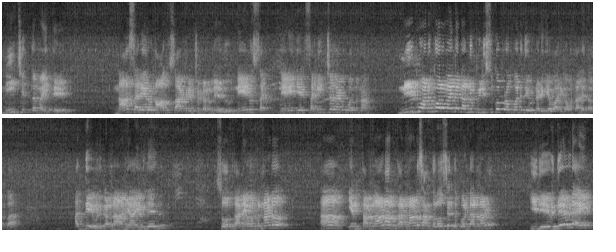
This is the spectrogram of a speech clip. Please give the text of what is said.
నీ చిత్తం అయితే నా శరీరం నాకు సహకరించటం లేదు. నేను స నేనేం చేయాలి? సహించలేకపోతున్నాను. నీకు అనుకూలమైతే నన్ను పిలుచుకో ప్రభు అని దేవుడిని అడిగేవారిగా ఉండాలి తప్ప అది దేవుడి కన్నా అన్యాయం లేదు. చూస్తానే ఉంటున్నాడు. ఇంత అన్నాడు అంత అన్నాడు సంతలో సిద్ధపండు అన్నాడు. ఈ దేవు దేవుడై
